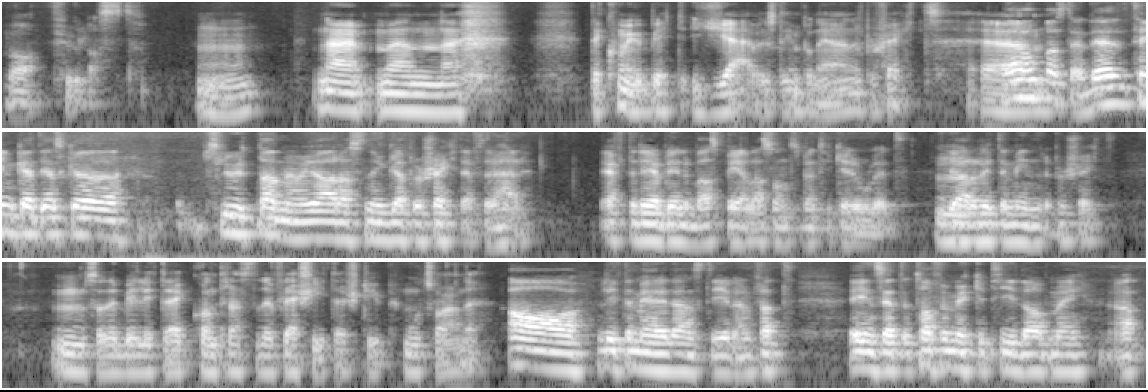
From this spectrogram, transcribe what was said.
vara fulast. Mm. Nej, men det kommer ju bli ett jävligt imponerande projekt. Jag Ehm, hoppas det. Jag tänker att jag ska sluta med att göra snygga projekt efter det här. Efter det blir det bara spela sånt som jag tycker är roligt. Mm. Göra lite mindre projekt. Mm, så det blir lite kontrastade flash eaters typ motsvarande. Ja, lite mer i den stilen. För att jag inser att det tar för mycket tid av mig att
